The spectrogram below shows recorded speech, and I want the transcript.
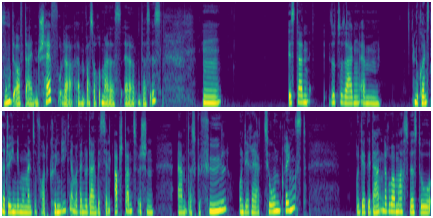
Wut auf deinen Chef oder ähm, was auch immer das, äh, das ist, mh, mm, ist dann sozusagen, ähm, du könntest natürlich in dem Moment sofort kündigen, aber wenn du da ein bisschen Abstand zwischen ähm, das Gefühl und die Reaktion bringst, und dir Gedanken darüber machst, wirst du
